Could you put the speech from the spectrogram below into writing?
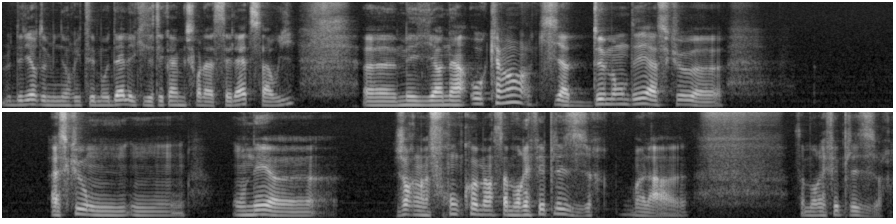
le délire de minorité modèle et qu'ils étaient quand même sur la sellette, ça oui. Euh, mais il y en a aucun qui a demandé à ce que à ce que on, on, ait genre un front commun. Ça m'aurait fait plaisir. Voilà, ça m'aurait fait plaisir.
